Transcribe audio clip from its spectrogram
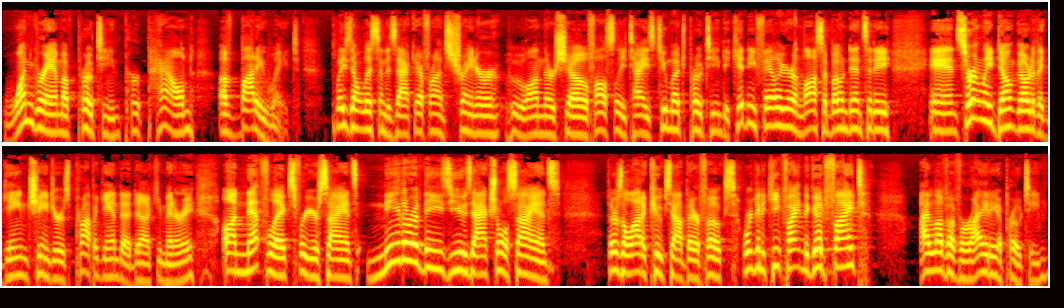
one gram of protein per pound of body weight. Please don't listen to Zac Efron's trainer, who on their show falsely ties too much protein to kidney failure and loss of bone density. And certainly don't go to the Game Changers propaganda documentary on Netflix for your science. Neither of these use actual science. There's a lot of kooks out there, folks. We're going to keep fighting the good fight. I love a variety of protein.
